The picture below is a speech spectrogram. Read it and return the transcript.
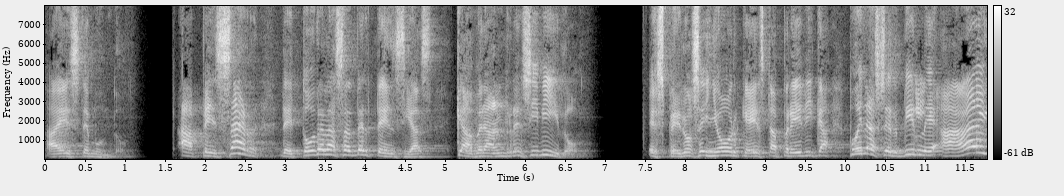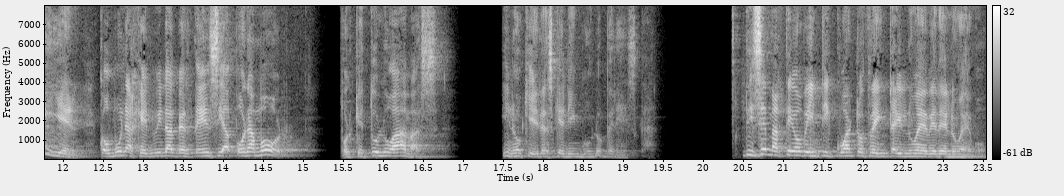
a este mundo. A pesar de todas las advertencias que habrán recibido. Espero, Señor, que esta prédica pueda servirle a alguien como una genuina advertencia por amor, porque tú lo amas y no quieres que ninguno perezca. Dice Mateo 24, 39 de nuevo.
